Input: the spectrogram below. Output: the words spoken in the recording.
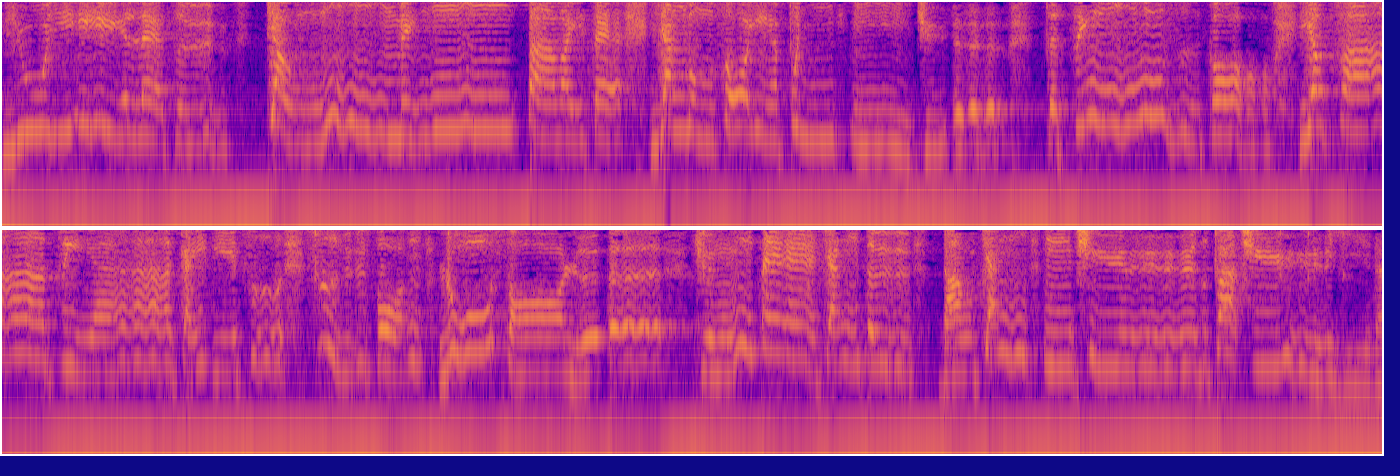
愿意来走？救命！大为的杨梦少爷不念旧，这真是个要差价。这一次四方路少路，军队将都到江去，是抓去一头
